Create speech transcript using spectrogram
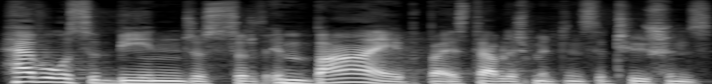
have also been just sort of imbibed by establishment institutions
